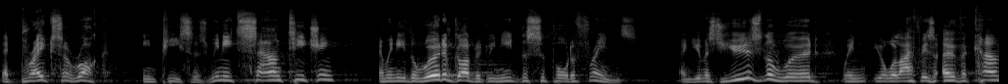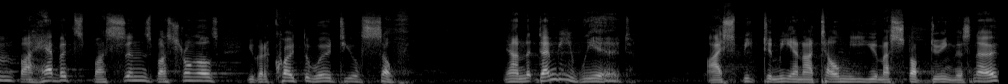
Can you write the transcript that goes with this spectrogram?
that breaks a rock in pieces. We need sound teaching and we need the word of God, but we need the support of friends. And you must use the word when your life is overcome by habits, by sins, by strongholds. You've got to quote the word to yourself. Now, don't be weird. I speak to me and I tell me you must stop doing this. No,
